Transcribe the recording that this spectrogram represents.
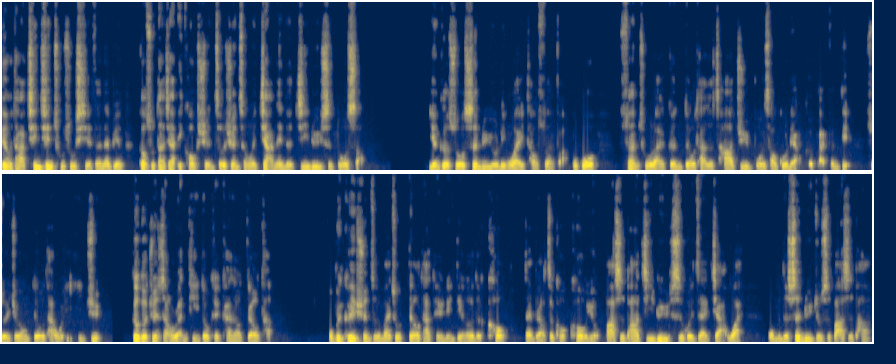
，Delta 清清楚楚写在那边，告诉大家一口选择权成为价内的几率是多少。严格说，胜率有另外一套算法，不过算出来跟 Delta 的差距不会超过两个百分点，所以就用 Delta 为依据。各个券商软体都可以看到 Delta。我们可以选择卖出 Delta 等于零点二的 call，代表这口 call 有八十趴几率是会在价外，我们的胜率就是八十趴。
